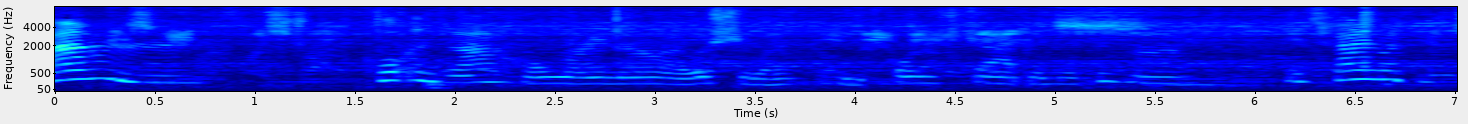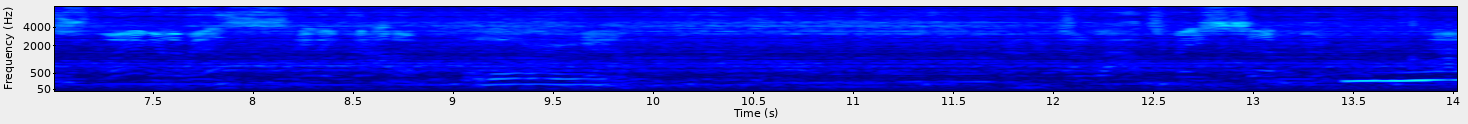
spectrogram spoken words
I'm. Colton's not home right now. I wish he was. He's going shopping with his mom. It's fine with me. And. Yeah. Mm,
